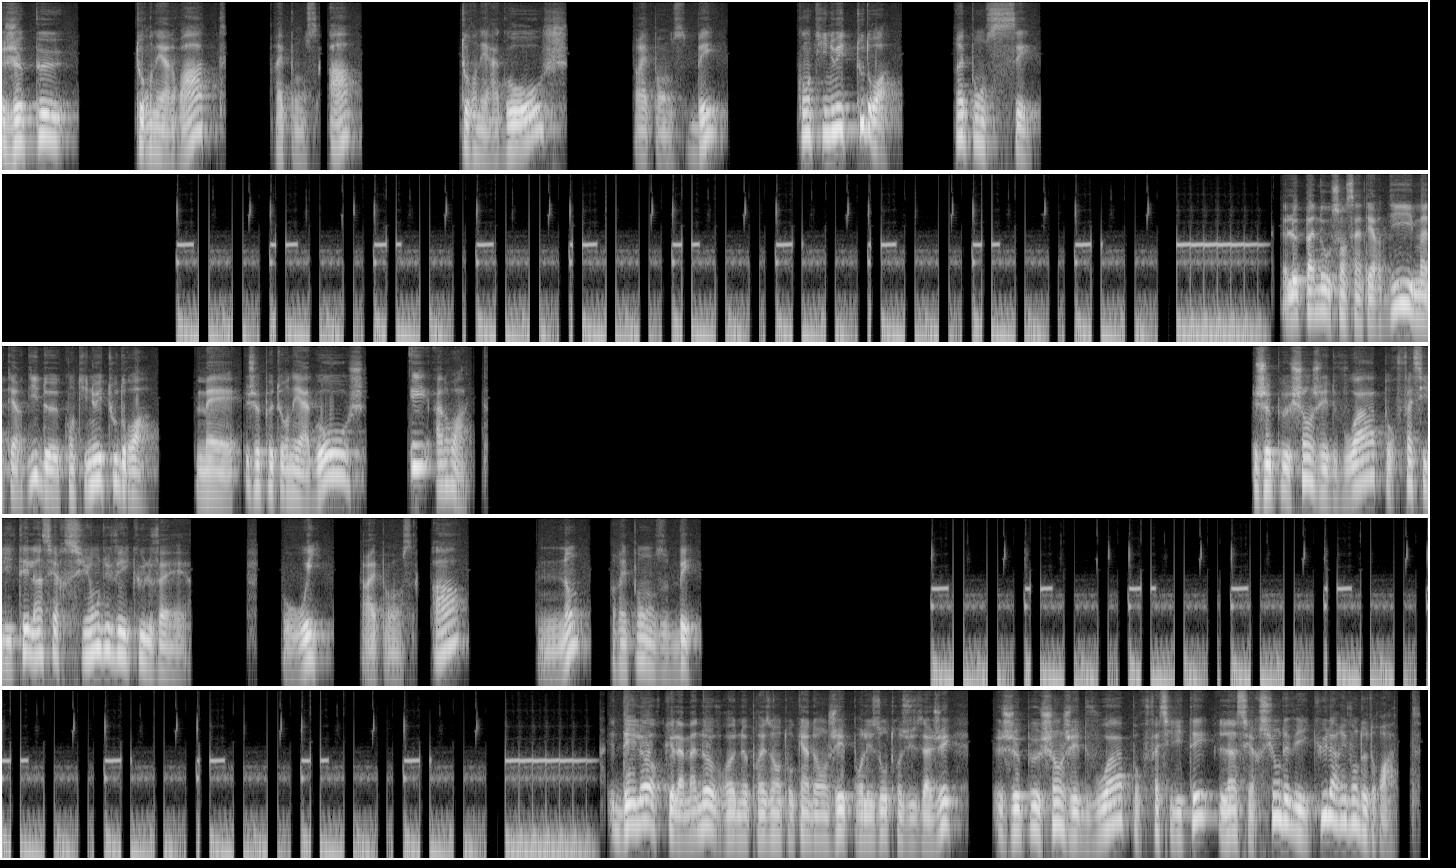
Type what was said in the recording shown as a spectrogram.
Je peux tourner à droite, réponse A, tourner à gauche, réponse B, continuer tout droit, réponse C. Le panneau sens interdit m'interdit de continuer tout droit, mais je peux tourner à gauche et à droite. Je peux changer de voie pour faciliter l'insertion du véhicule vert. Oui, réponse A. Non, réponse B. Dès lors que la manœuvre ne présente aucun danger pour les autres usagers, je peux changer de voie pour faciliter l'insertion des véhicules arrivant de droite.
